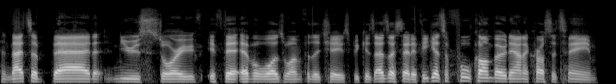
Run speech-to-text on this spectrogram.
And that's a bad news story if there ever was one for the Chiefs. Because as I said, if he gets a full combo down across the team,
